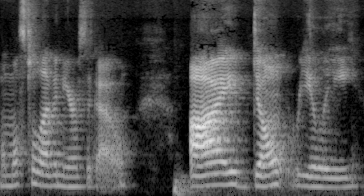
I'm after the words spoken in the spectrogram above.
almost 11 years ago, I don't really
